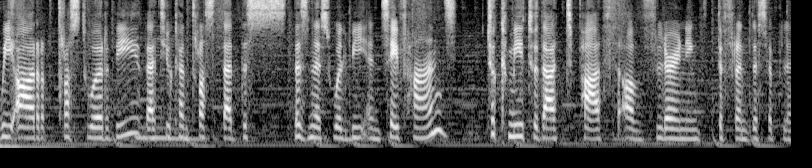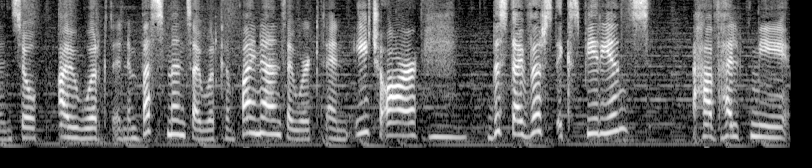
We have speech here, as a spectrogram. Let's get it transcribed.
We are trustworthy that you can trust that this business will be in safe hands. Took me to that path of learning different disciplines. So i worked in investments i worked in finance i worked in hr mm-hmm. this diverse experience have helped me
